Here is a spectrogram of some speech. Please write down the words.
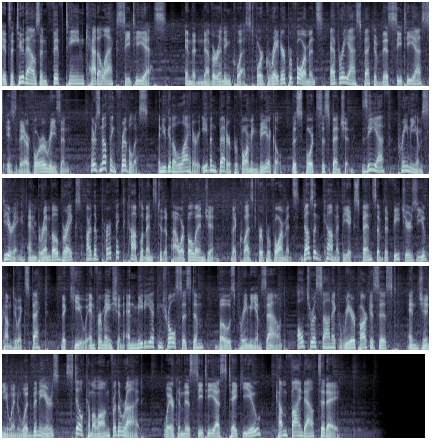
It's a 2015 Cadillac CTS. In the never-ending quest for greater performance, every aspect of this CTS is there for a reason. There's nothing frivolous, and you get a lighter, even better performing vehicle. The sports suspension, ZF premium steering, and Brembo brakes are the perfect complements to the powerful engine. The quest for performance doesn't come at the expense of the features you've come to expect the CUE information and media control system, Bose premium sound, ultrasonic rear park assist, and genuine wood veneers still come along for the ride. Where can this CTS take you? Come find out today.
